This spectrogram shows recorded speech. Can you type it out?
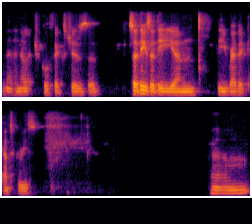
then electrical fixtures. Are, so these are the um, the Revit categories. Um,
